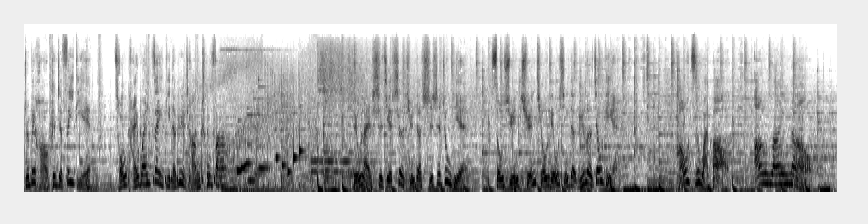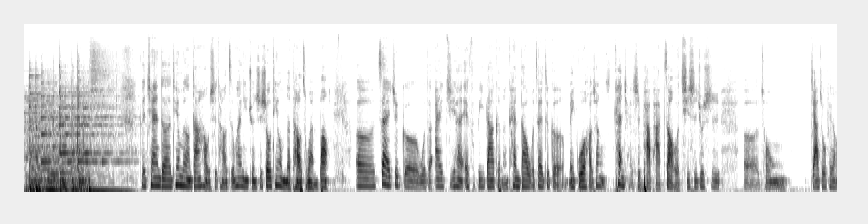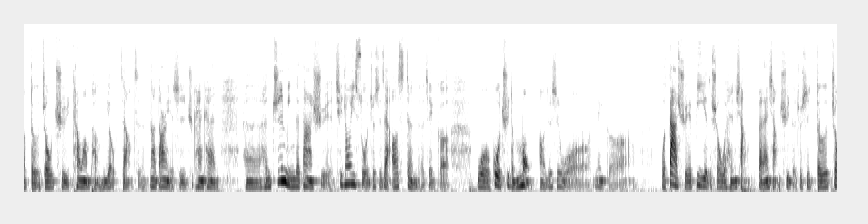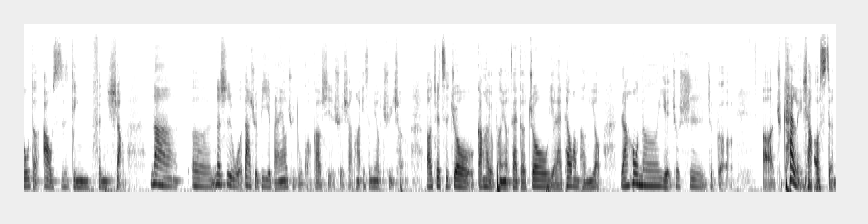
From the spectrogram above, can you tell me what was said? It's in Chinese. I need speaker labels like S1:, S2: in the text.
S1: 准备好跟着飞碟，从台湾在地的日常出发，浏览世界社群的时事重点，搜寻全球流行的娱乐焦点。陶子晚报，online now。
S2: 各位亲爱的听众朋友，大家好，我是陶子，欢迎你准时收听我们的陶子晚报。呃，在这个我的 IG 和 FB，大家可能看到我在这个美国，好像看起来是爬爬照，其实就是呃从加州飞到德州去探望朋友这样子。那当然也是去看看呃很知名的大学，其中一所就是在 Austin 的这个我过去的梦啊、就是我那个我大学毕业的时候，我很想本来想去的就是德州的奥斯汀分校。那呃，那是我大学毕业本来要去读广告系的学校，哈，一直没有去成。然后这次就刚好有朋友在德州也来探望朋友，然后呢，也就是这个呃，去看了一下 Austin。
